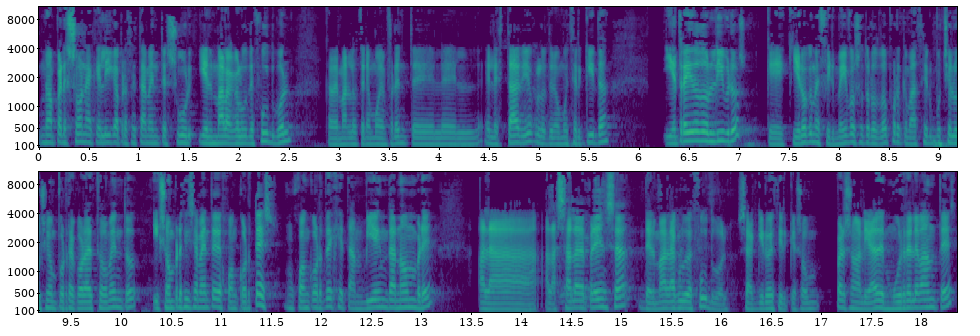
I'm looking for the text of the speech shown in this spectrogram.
una persona que liga perfectamente Sur y el Málaga Club de Fútbol, que además lo tenemos enfrente el, el- el estadio, que lo tenemos muy cerquita. Y he traído dos libros que quiero que me firméis vosotros dos porque me hace mucha ilusión por recordar este momento. Y son precisamente de Juan Cortés. Un Juan Cortés que también da nombre a la, a la sala de prensa del Málaga Club de Fútbol. O sea, quiero decir que son personalidades muy relevantes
